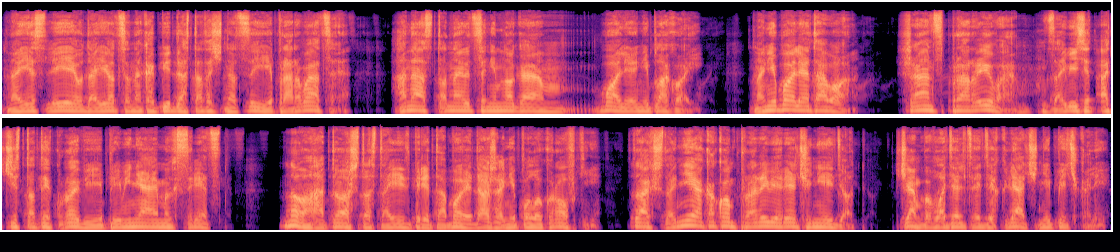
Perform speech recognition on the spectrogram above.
Но если ей удается накопить достаточно ци и прорваться, она становится немного более неплохой. Но не более того. Шанс прорыва зависит от чистоты крови и применяемых средств. Ну а то, что стоит перед тобой, даже не полукровки. Так что ни о каком прорыве речи не идет. Чем бы владельцы этих кляч не пичкали.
